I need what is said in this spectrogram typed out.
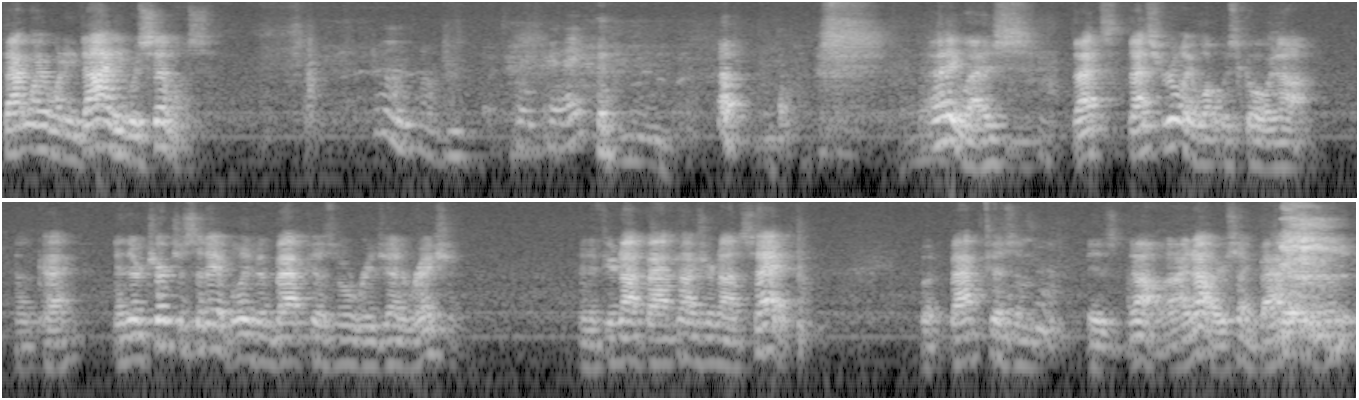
That way, when he died, he was sinless. Hmm, Okay. Anyways, that's that's really what was going on. Okay? And there are churches today that believe in baptismal regeneration. And if you're not baptized, you're not saved. But baptism is no, I know, you're saying baptism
